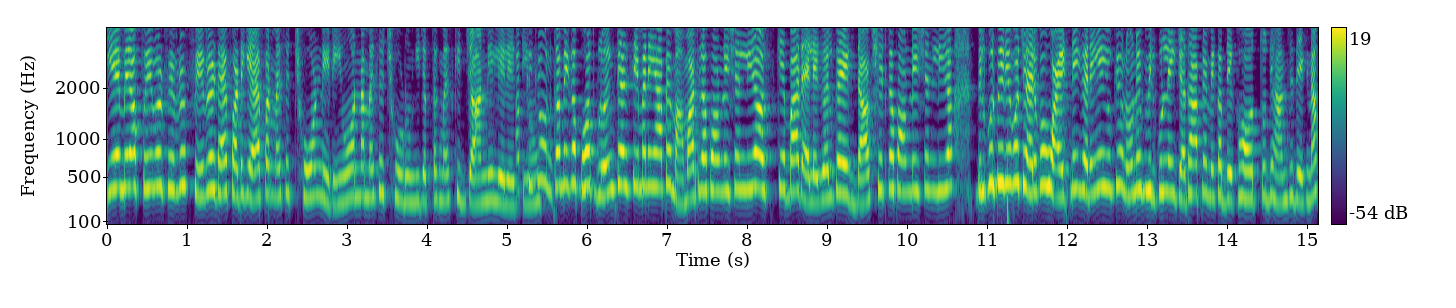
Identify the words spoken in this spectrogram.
ये मेरा फेवरेट फेवरेट फेवरेट है फट गया है पर मैं इसे छोड़ नहीं रही हूँ और ना मैं इसे छोड़ूँगी जब तक मैं इसकी जान नहीं ले लेती हूँ क्योंकि उनका मेकअप बहुत ग्लोइंग था इसलिए मैंने यहाँ पे मामार्थ का फाउंडेशन लिया उसके बाद एलेगल का एक डार्क शेड का फाउंडेशन लिया। बिल्कुल भी देखो चेहरे को व्हाइट नहीं करेंगे क्योंकि उन्होंने बिल्कुल नहीं किया था। आपने मेकअप देखा हो तो ध्यान से देखना।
